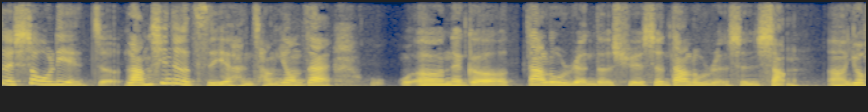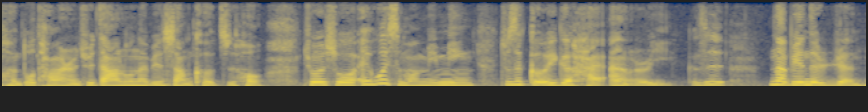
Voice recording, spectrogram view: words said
对，狩猎者，狼性这个词也很常用在呃那个大陆人的学生、大陆人身上。嗯、呃，有很多台湾人去大陆那边上课之后，就会说：“哎，为什么明明就是隔一个海岸而已，可是那边的人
